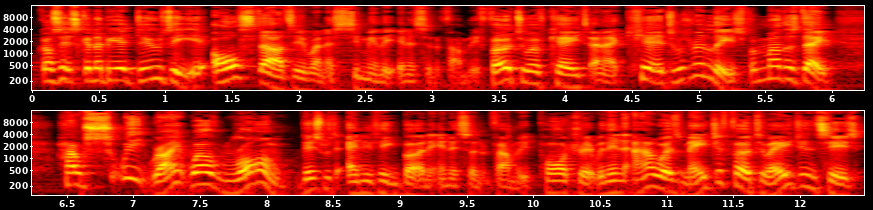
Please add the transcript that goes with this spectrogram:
because it's going to be a doozy. It all started when a seemingly innocent family photo of Kate and her kids was released for Mother's Day. How sweet, right? Well, wrong. This was anything but an innocent family portrait. Within hours, major photo agencies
